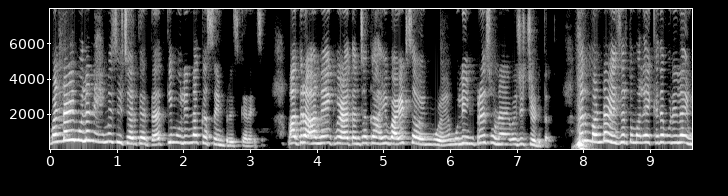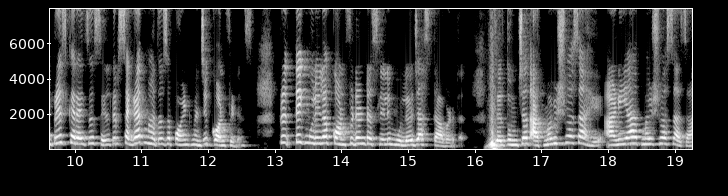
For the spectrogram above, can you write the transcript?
मंडळी मुलं नेहमीच विचार करतात की मुलींना कसं इम्प्रेस करायचं? मात्र अनेक वेळा त्यांच्या काही वाईट सवयींमुळे मुली इम्प्रेस होण्याऐवजी चिडतात. तर मंडळी जर तुम्हाला एखाद्या मुलीला इम्प्रेस करायचं असेल तर सगळ्यात महत्त्वाचा पॉईंट म्हणजे कॉन्फिडन्स प्रत्येक मुलीला कॉन्फिडंट असलेले मुलं जास्त आवडतात. जर तुमच्यात आत्मविश्वास आहे आणि या आत्मविश्वासाचा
